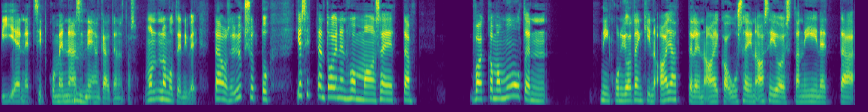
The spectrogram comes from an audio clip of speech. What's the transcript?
pienet, sit kun mennään mm. sinne ihan käytännön tasolla. No mutta anyway, tämä on se yksi juttu. Ja sitten toinen homma on se, että vaikka mä muuten niin kuin jotenkin ajattelen aika usein asioista niin, että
